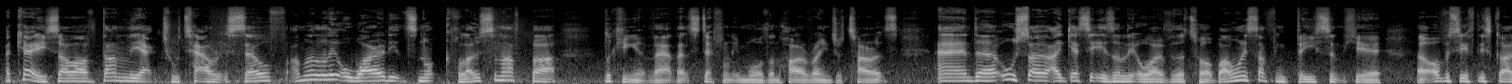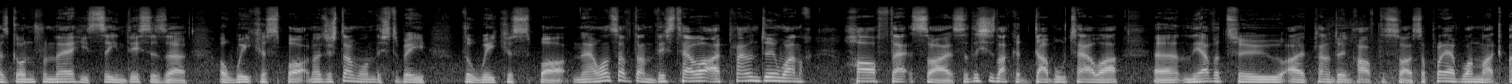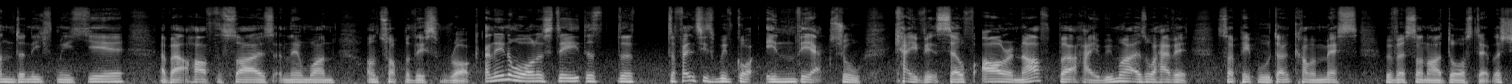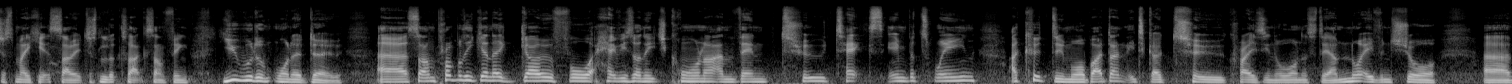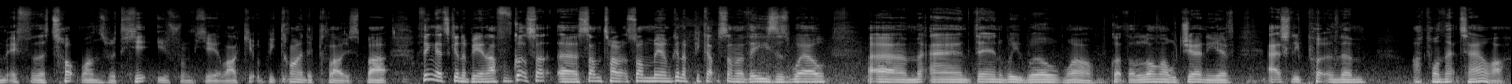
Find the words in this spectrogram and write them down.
Okay, so I've done the actual tower itself. I'm a little worried it's not close enough, but looking at that, that's definitely more than higher range of turrets. And uh, also, I guess it is a little over the top. I wanted something decent here. Uh, obviously, if this guy's gone from there, he's seen this as a, a weaker spot. And I just don't want this to be the weakest spot. Now, once I've done this tower, I plan on doing one half that size. So this is like a double tower. Uh, and the other two, I plan on doing half the size. So I'll probably have one like underneath me here, about half the size. And then one on top of this rock. And in all honesty, the, the defenses we've got in the actual cave itself are enough, but hey, we might as well have it so people don't come and mess with us on our doorstep. Let's just make it so it just looks like something you wouldn't want to do. Uh, so I'm probably going to go for heavies on each corner and then two techs in between. I could do more, but I don't need to go too crazy in all honesty. I'm not even sure um, if the top ones would hit you from here. Like it would be kind of close but I think that's going to be enough. I've got some, uh, some turrets on me. I'm going to pick up some of these as well. Um, and then we will well we've got the long old journey of actually putting them up on that tower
